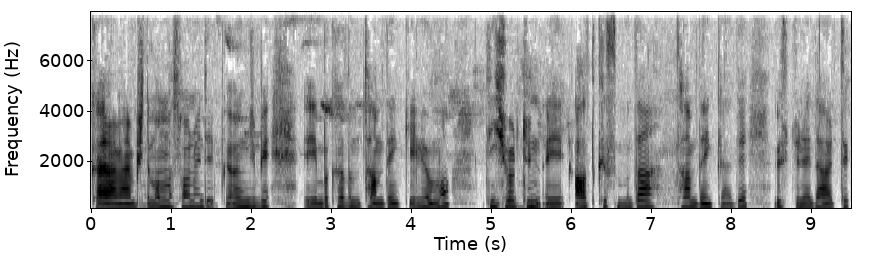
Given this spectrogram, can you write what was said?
karar vermiştim ama sonra dedim ki önce bir e, bakalım tam denk geliyor mu? Tişörtün e, alt kısmı da tam denk geldi. Üstüne de artık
